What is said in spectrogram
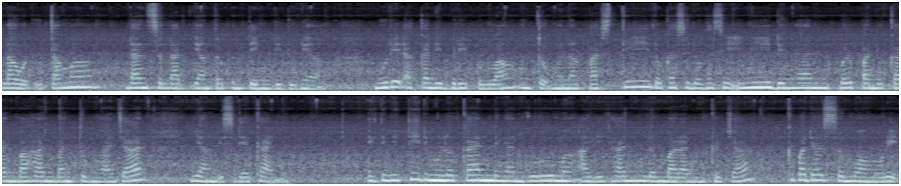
laut utama dan selat yang terpenting di dunia. Murid akan diberi peluang untuk mengenal pasti lokasi-lokasi ini dengan berpandukan bahan bantu mengajar yang disediakan. Aktiviti dimulakan dengan guru mengalihkan lembaran kerja kepada semua murid.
